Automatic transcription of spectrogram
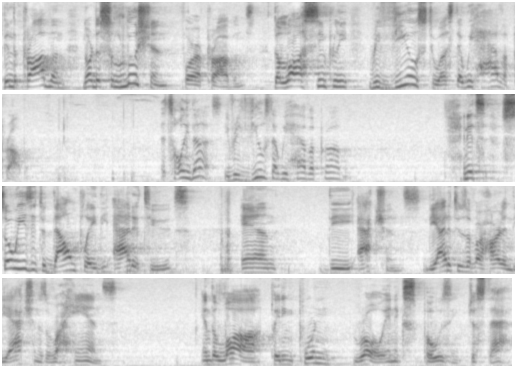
been the problem nor the solution for our problems. The law simply reveals to us that we have a problem. That's all he does. He reveals that we have a problem. And it's so easy to downplay the attitudes and the actions, the attitudes of our heart and the actions of our hands. And the law played an important role in exposing just that.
